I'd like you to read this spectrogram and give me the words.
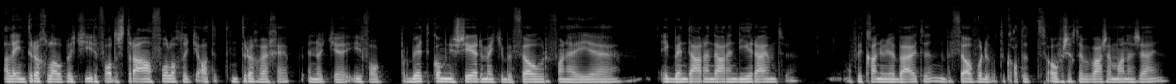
alleen terugloopt, dat je in ieder geval de straal volgt. Dat je altijd een terugweg hebt. En dat je in ieder geval probeert te communiceren met je bevelvoerder. Van hey, ik ben daar en daar in die ruimte. Of ik ga nu naar buiten. De bevelvoerder wil natuurlijk altijd overzicht hebben waar zijn mannen zijn.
